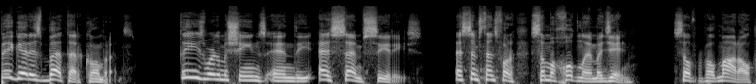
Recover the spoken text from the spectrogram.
Bigger is better, comrades. These were the machines in the SM series. SM stands for Самоходная модель, self-propelled model,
